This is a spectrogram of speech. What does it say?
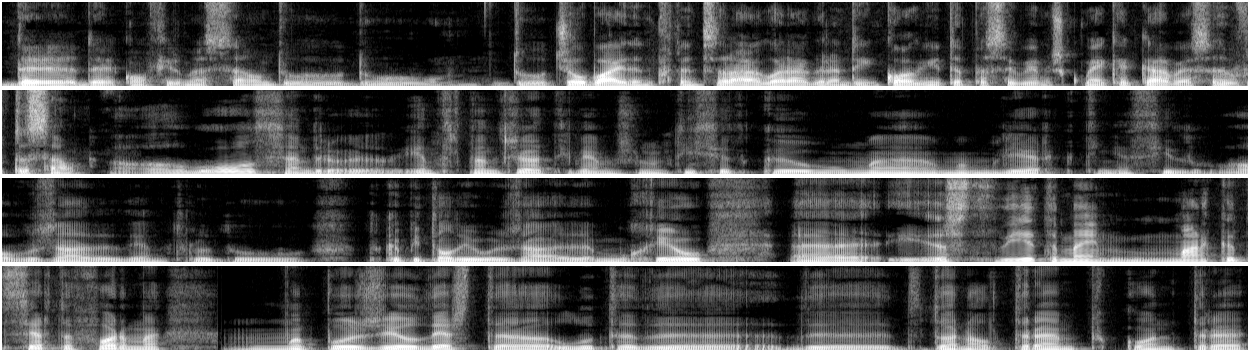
da, da confirmação do, do, do, Joe Biden. Portanto, será agora a grande incógnita para sabermos como é que acaba essa votação. Oh, Alexandre, entretanto já tivemos notícia de que uma, uma mulher que tinha sido alvejada dentro do Capitólio já morreu. Uh, este dia também marca, de certa forma, um apogeu desta luta de, de, de, Donald Trump contra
